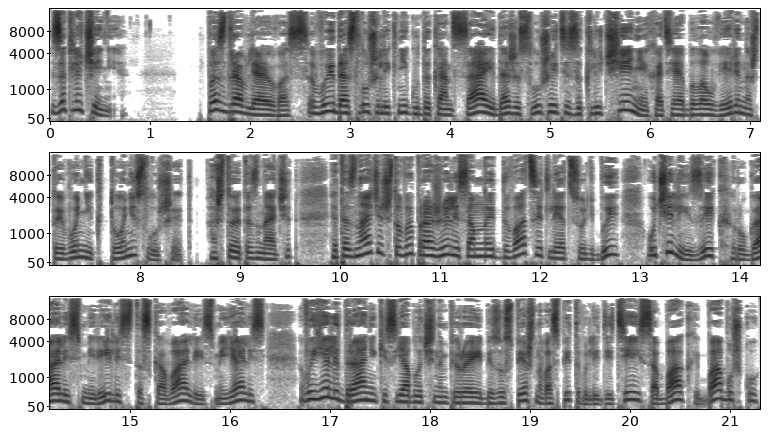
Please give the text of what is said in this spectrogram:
Заключение. Поздравляю вас, вы дослушали книгу до конца и даже слушаете заключение, хотя я была уверена, что его никто не слушает. А что это значит? Это значит, что вы прожили со мной 20 лет судьбы, учили язык, ругались, мирились, тосковали и смеялись. Вы ели драники с яблочным пюре и безуспешно воспитывали детей, собак и бабушку,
